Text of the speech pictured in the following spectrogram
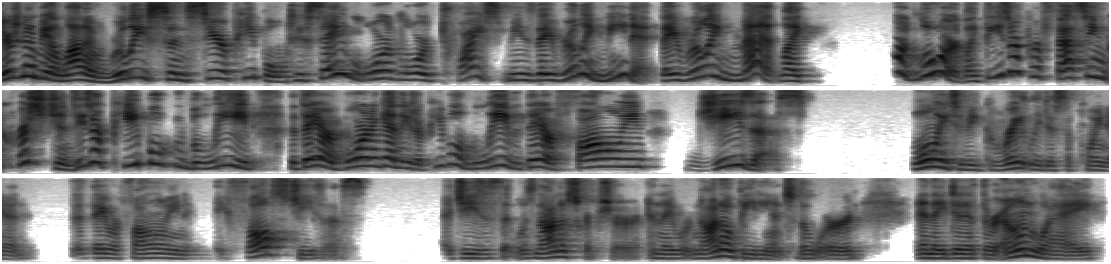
There's going to be a lot of really sincere people. To say Lord, Lord twice means they really mean it. They really meant, like, Lord, Lord. Like these are professing Christians. These are people who believe that they are born again. These are people who believe that they are following Jesus, only to be greatly disappointed that they were following a false Jesus, a Jesus that was not of scripture, and they were not obedient to the word, and they did it their own way.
